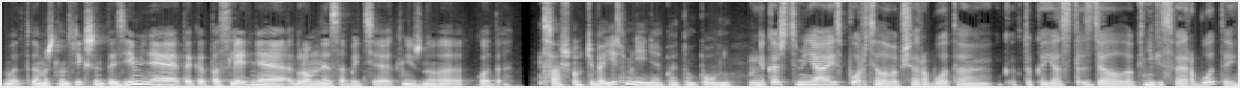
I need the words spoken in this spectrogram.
Вот, потому что нонфикшн — это зимнее, такое последнее огромное событие книжного года. Саша, а у тебя есть мнение по этому поводу? Мне кажется, меня испортила вообще работа, как только я сделала книги своей работой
